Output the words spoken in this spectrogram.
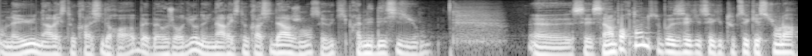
on a eu une aristocratie de robe, et ben aujourd'hui on a une aristocratie d'argent, c'est eux qui prennent les décisions. Euh, c'est important de se poser toutes ces questions-là.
